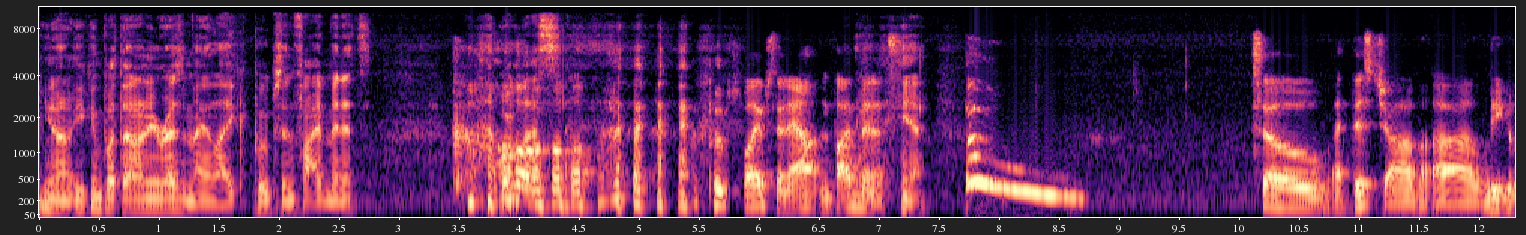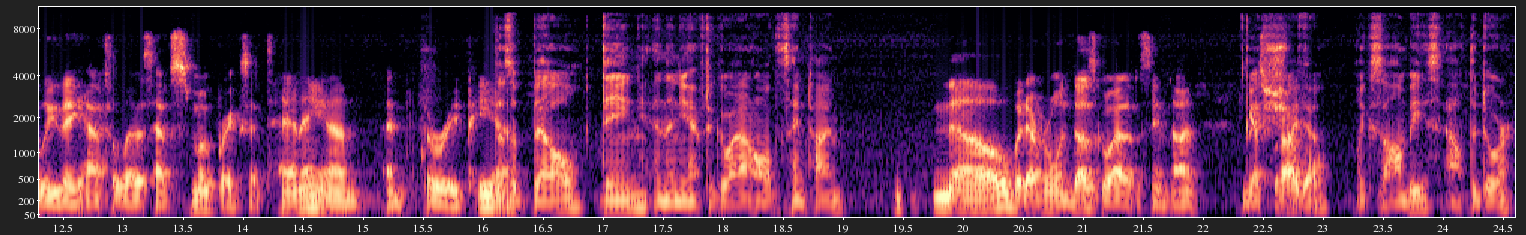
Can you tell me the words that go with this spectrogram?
you know, you can put that on your resume like poops in five minutes. Or less. poop wipes and out in five minutes. Yeah. Boom. So at this job, uh, legally they have to let us have smoke breaks at 10 a.m. and 3 p.m. Does a bell ding and then you have to go out all at the same time? No, but everyone does go out at the same time. And guess what I do? Like zombies out the door.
